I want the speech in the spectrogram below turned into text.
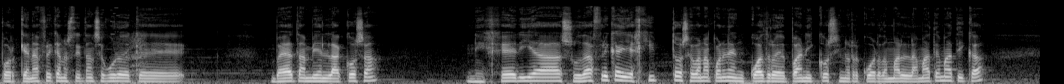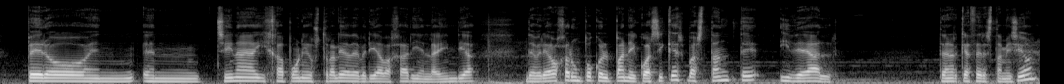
porque en África no estoy tan seguro de que vaya tan bien la cosa. Nigeria, Sudáfrica y Egipto se van a poner en 4 de pánico, si no recuerdo mal la matemática. Pero en, en China y Japón y Australia debería bajar y en la India debería bajar un poco el pánico. Así que es bastante ideal tener que hacer esta misión.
